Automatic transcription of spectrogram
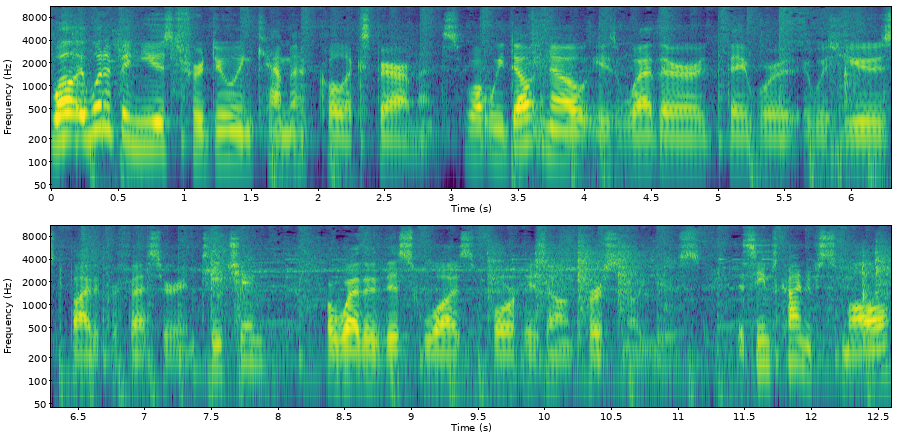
Well, it would have been used for doing chemical experiments. What we don't know is whether they were, it was used by the professor in teaching or whether this was for his own personal use. It seems kind of small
